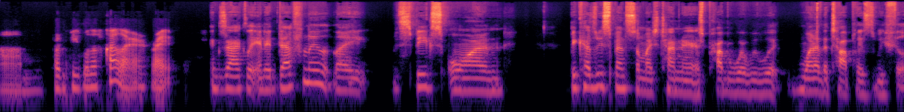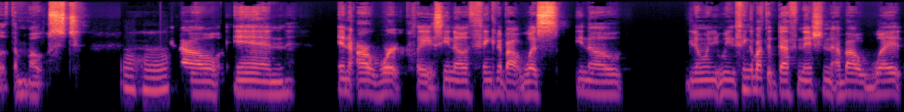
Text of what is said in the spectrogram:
um, from people of color, right? Exactly. And it definitely like speaks on because we spend so much time there, it's probably where we would one of the top places we feel it the most. Mm-hmm. You know, in in our workplace, you know, thinking about what's, you know, you know, when you, when you think about the definition about what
